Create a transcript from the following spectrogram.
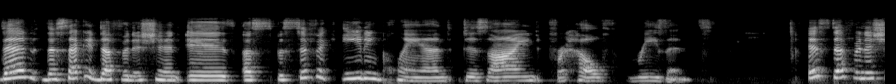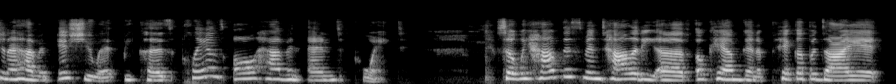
Then the second definition is a specific eating plan designed for health reasons. This definition I have an issue with because plans all have an end point. So we have this mentality of, okay, I'm going to pick up a diet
